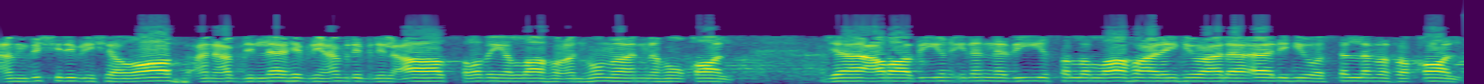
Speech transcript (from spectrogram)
عن بشر بن شغاف عن عبد الله بن عمرو بن العاص رضي الله عنهما أنه قال جاء أعرابي إلى النبي صلى الله عليه وعلى آله وسلم فقال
